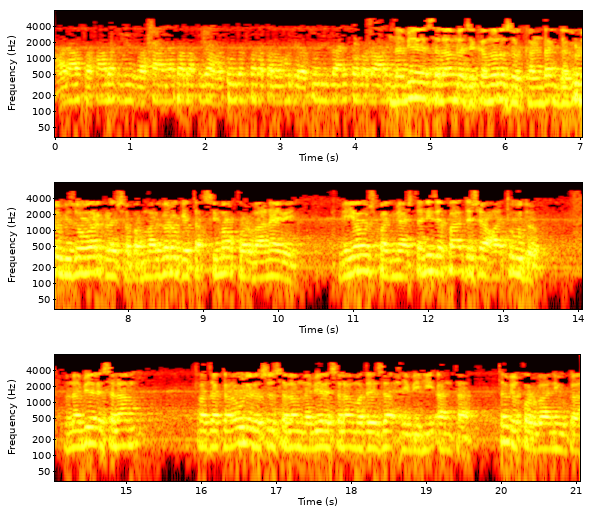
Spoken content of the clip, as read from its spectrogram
على صحابته وقال فبقي رسول فذكره لرسول الله صلى الله عليه وسلم نبی علیہ السلام له کمنو سو کنډک دګړو بيزو ور کړ شو په مرګرو کې تقسیمه قربانای وی یوش پګ میاشتنی ز پاتې شو عتود نبی علیہ السلام فذكره لرسول سلام نبی علیہ السلام مده زحبه انت تبي قربانیو کا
